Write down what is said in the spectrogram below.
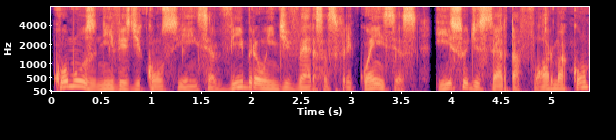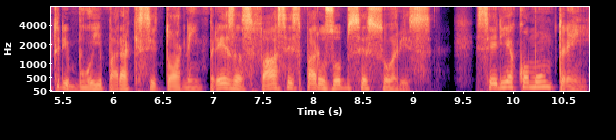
Como os níveis de consciência vibram em diversas frequências, isso de certa forma contribui para que se tornem presas fáceis para os obsessores. Seria como um trem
